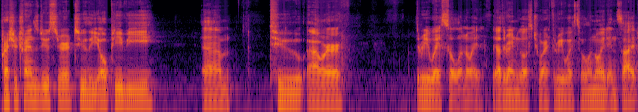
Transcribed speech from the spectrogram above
pressure transducer to the OPV um, to our three-way solenoid. The other end goes to our three-way solenoid inside.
